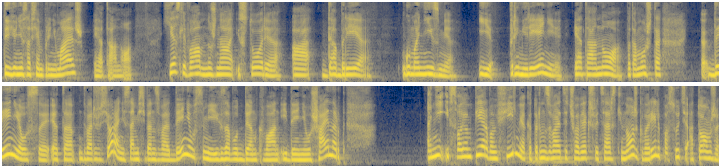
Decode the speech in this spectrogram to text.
ты ее не совсем принимаешь, это оно. Если вам нужна история о добре, гуманизме и примирении, это оно, потому что Дэниелсы — это два режиссера, они сами себя называют Дэниелсами, их зовут Дэн Кван и Дэниел Шайнерт. Они и в своем первом фильме, который называется «Человек швейцарский нож», говорили, по сути, о том же.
